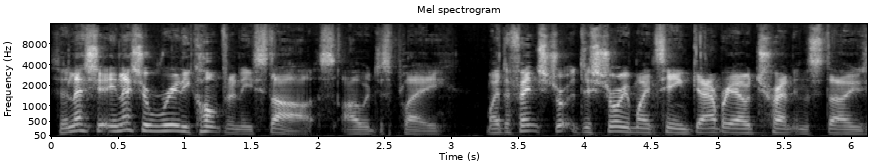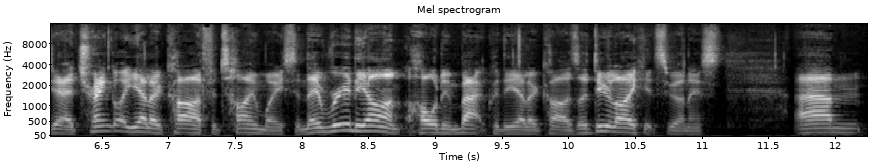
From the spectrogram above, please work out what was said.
So unless you unless you're really confident he starts, I would just play my defence destroyed my team. Gabriel, Trent, and Stones. Yeah, Trent got a yellow card for time wasting. They really aren't holding back with the yellow cards. I do like it to be honest. Um,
